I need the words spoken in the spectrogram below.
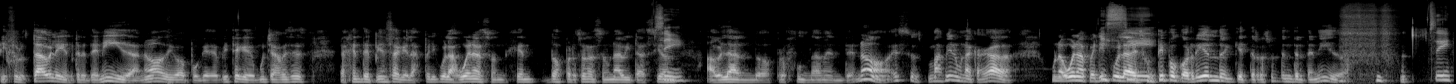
disfrutable y entretenida, ¿no? Digo, porque viste que muchas veces la gente piensa que las películas buenas son dos personas en una habitación Sí. hablando profundamente. No, eso es más bien una cagada. Una buena película es un tipo corriendo y que te resulta entretenido. Sí,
